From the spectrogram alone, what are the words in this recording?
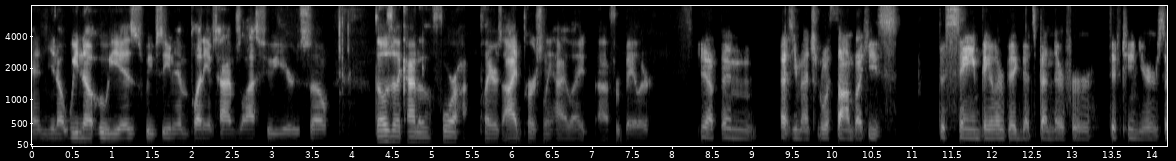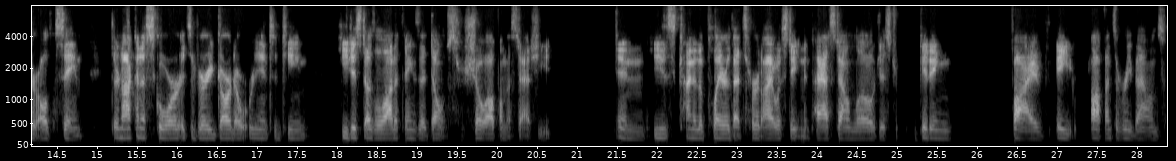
and you know we know who he is. We've seen him plenty of times the last few years, so those are the kind of four players I'd personally highlight uh, for Baylor. Yep, and as you mentioned with Thamba, he's the same Baylor big that's been there for 15 years. They're all the same. They're not going to score. It's a very guard oriented team. He just does a lot of things that don't show up on the stat sheet. And he's kind of the player that's hurt Iowa State in the past down low, just getting five, eight offensive rebounds,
